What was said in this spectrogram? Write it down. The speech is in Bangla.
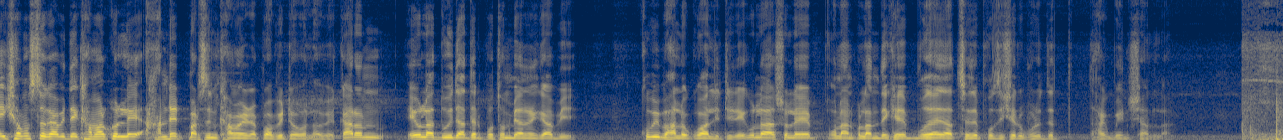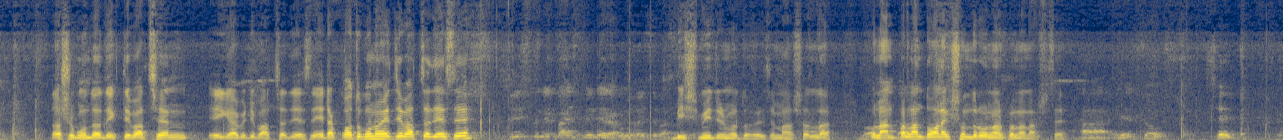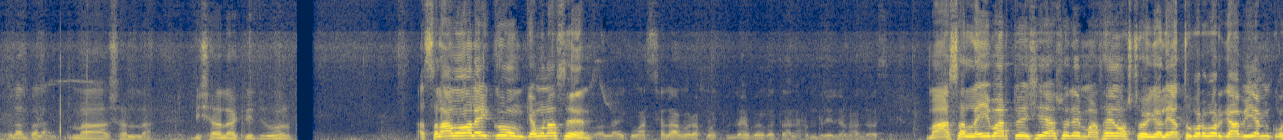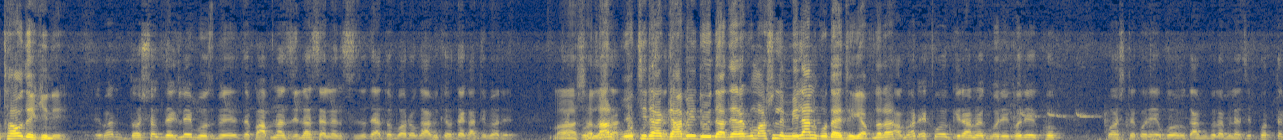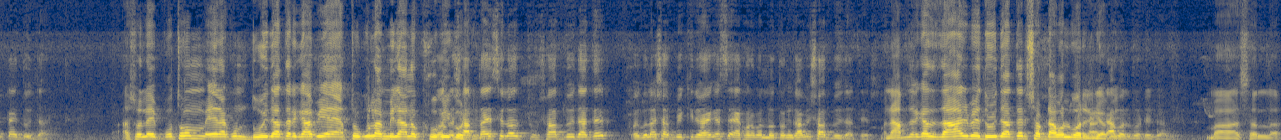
এই সমস্ত গাভি দিয়ে খামার করলে হান্ড্রেড পার্সেন্ট খামারিরা প্রফিটেবল হবে। কারণ এগুলা দুই দাঁতের প্রথম বিয়ানের গাভি খুবই ভালো কোয়ালিটির এগুলো আসলে ওলান পালান দেখে বোঝা যাচ্ছে যে পঁচিশের উপরে থাকবে ইনশাল্লাহ দর্শক বন্ধুরা দেখতে পাচ্ছেন এই গাভিটি বাচ্চা দিয়েছে। এটা কতক্ষণ হয়েছে বাচ্চা দিয়েছে? বিশ মিনিটের মতো হয়েছে মাশাল্লাহ ওলান পালান তো অনেক সুন্দর ওলান পালান আসছে। হ্যাঁ মাশাল্লাহ বিশাল আকৃতির ওলান আসসালামু আলাইকুম কেমন আছেন? ওয়ালাইকুম আসসালাম রহমতুল্লাহ বরকত আলহামদুলিল্লাহ ভালো আছে। মাশাল্লাহ এবার তো এসে আসলে মাথায় নষ্ট হয়ে গেল এত বড় বড় গাবি আমি কোথাও দেখিনি। এবার দর্শক দেখলেই বুঝবে যে পাবনা জেলা চ্যালেঞ্জ যদি এত বড় গাভি কেউ দেখাতে পারে মাশাল্লাহ আর প্রতিটা গাবি দুই দাঁত এরকম আসলে মিলান কোথায় থেকে আপনারা? আমার খুব গ্রামে ঘুরে ঘুরে খুব কষ্ট করে গ- গাভিগুলো মিলাচ্ছে প্রত্যেকটাই দুই দাঁত। আসলে প্রথম এরকম দুই দাঁতের গাবি এতগুলা মিলানো খুবই কঠিন। সপ্তাহে ছিল সব দুই দাঁতের ওইগুলা সব বিক্রি হয়ে গেছে এখন আবার নতুন গাবি সব দুই দাঁতের। মানে আপনার কাছে যা আসবে দুই দাঁতের সব ডাবল বডির গাবি ডাবল বডির গাবি মাশাল্লাহ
